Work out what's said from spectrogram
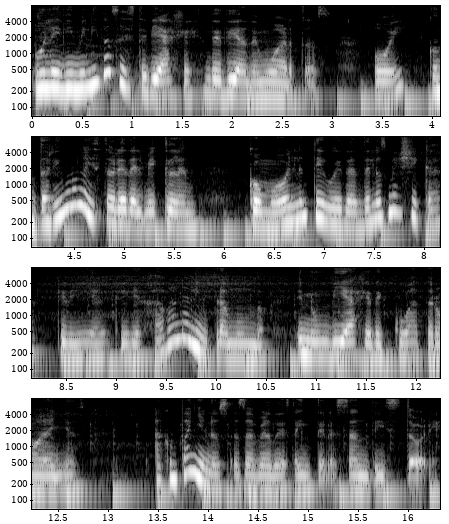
Hola y bienvenidos a este viaje de Día de Muertos. Hoy contaremos la historia del Mictlán, cómo en la antigüedad de los mexicas creían que viajaban al inframundo en un viaje de cuatro años. Acompáñenos a saber de esta interesante historia.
